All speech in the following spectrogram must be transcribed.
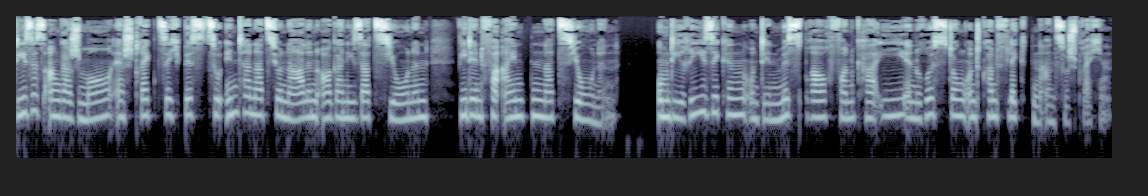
Dieses Engagement erstreckt sich bis zu internationalen Organisationen wie den Vereinten Nationen, um die Risiken und den Missbrauch von KI in Rüstung und Konflikten anzusprechen.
